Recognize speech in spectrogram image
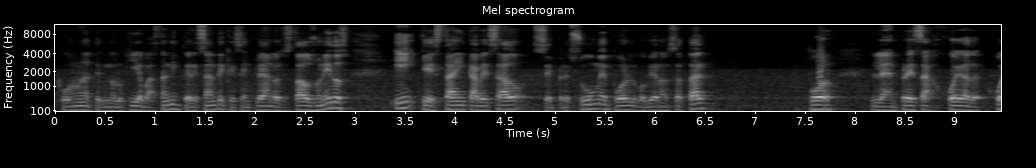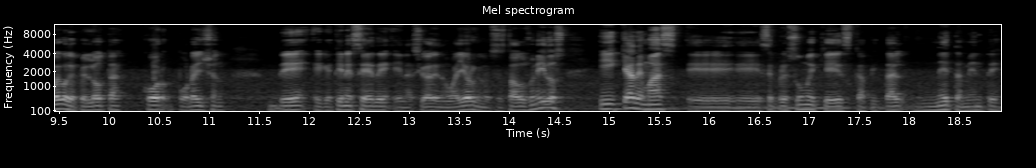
con una tecnología bastante interesante que se emplea en los Estados Unidos y que está encabezado, se presume, por el gobierno estatal, por la empresa Juego de Pelota Corporation de, eh, que tiene sede en la ciudad de Nueva York, en los Estados Unidos, y que además eh, eh, se presume que es capital netamente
